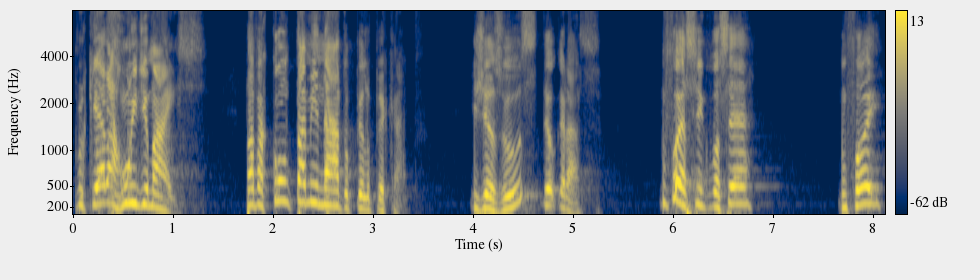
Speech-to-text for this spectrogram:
porque era ruim demais. Estava contaminado pelo pecado. E Jesus deu graça. Não foi assim com você? Não foi?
